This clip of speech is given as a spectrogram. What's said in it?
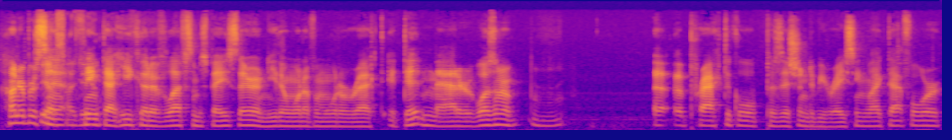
Hundred Yes, percent I do. think that he could have left some space there, and neither one of them would have wrecked. It didn't matter. It wasn't a, a a practical position to be racing like that for.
